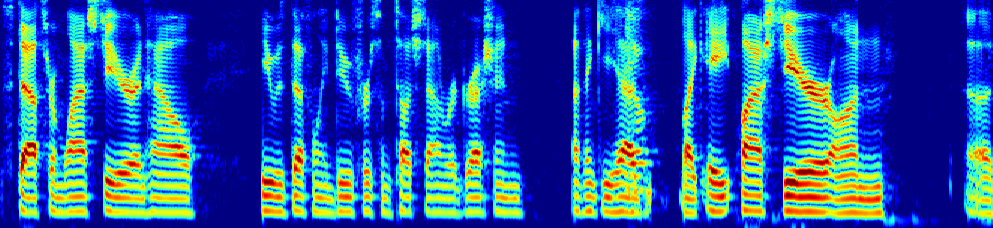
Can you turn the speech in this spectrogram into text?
stats from last year and how he was definitely due for some touchdown regression. I think he had Yep. like eight last year on uh,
